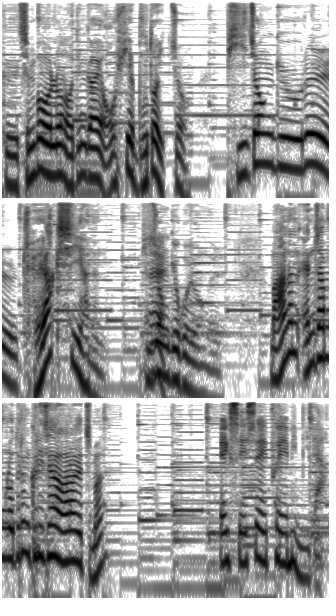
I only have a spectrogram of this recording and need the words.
그 진보 언론 어딘가에 어휘에 묻어 있죠. 비정규를 죄악시하는 비정규 고용을 많은 엔잡러들은 그리 생각 안 하겠지만 XSFM입니다.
